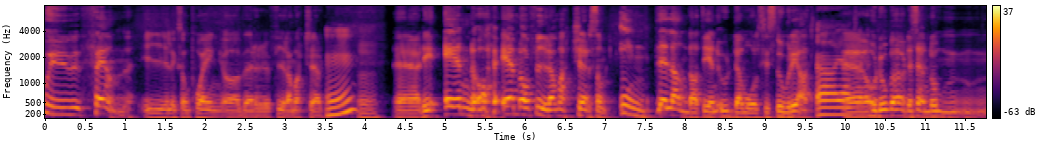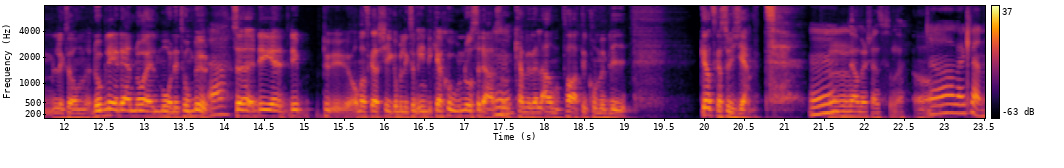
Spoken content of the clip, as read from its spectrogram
7-5 i liksom, poäng över fyra matcher. Mm. Eh, det är en av, en av fyra matcher som inte landat i en uddamålshistoria. Ja, eh, och då behövdes ändå, mm, liksom, då blev det ändå ett mål i tom bur. Ja. Så det, det, om man ska kika på liksom indikationer och sådär mm. så kan vi väl anta att det kommer bli ganska så jämnt. Mm, ja, men det känns ju som det. Ja, verkligen.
